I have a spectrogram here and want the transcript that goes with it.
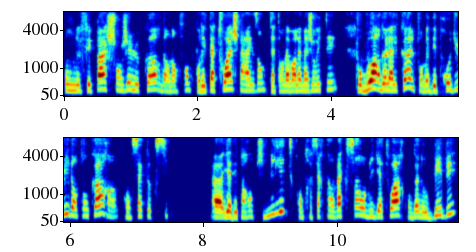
On ne fait pas changer le corps d'un enfant pour des tatouages, par exemple. Tu attends d'avoir la majorité. Pour boire de l'alcool, pour mettre des produits dans ton corps hein, qu'on sait il y a des parents qui militent contre certains vaccins obligatoires qu'on donne aux bébés.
